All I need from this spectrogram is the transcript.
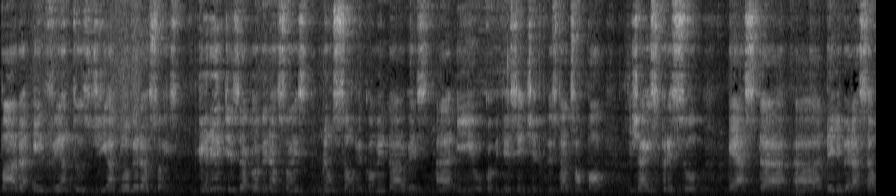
para eventos de aglomerações. Grandes aglomerações não são recomendáveis ah, e o Comitê Científico do Estado de São Paulo já expressou esta ah, deliberação.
